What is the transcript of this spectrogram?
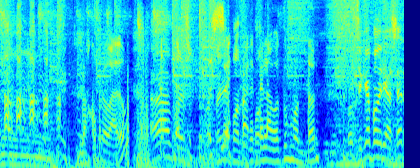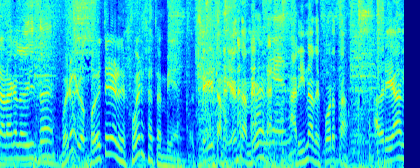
Mm, ¿Lo has comprobado? Ah, pues, pues oye, Se pod- parece pod- la voz un montón. Pues sí que podría ser, ahora que lo dice. Bueno, y lo puede tener de fuerza también. Sí, también, también. Harina de fuerza. Adrián.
